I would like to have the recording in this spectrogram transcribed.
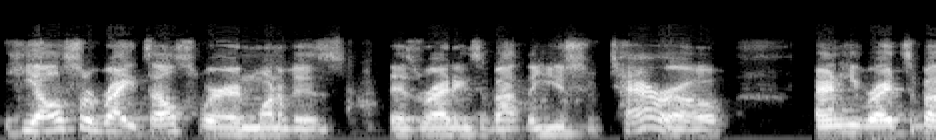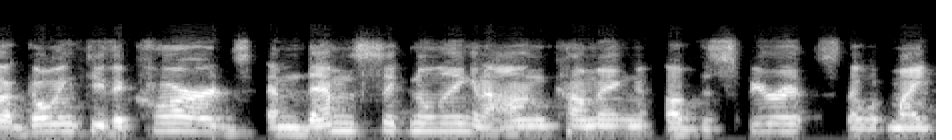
he also writes elsewhere in one of his, his writings about the use of tarot, and he writes about going through the cards and them signaling an oncoming of the spirits that would, might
